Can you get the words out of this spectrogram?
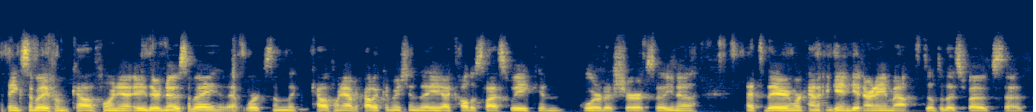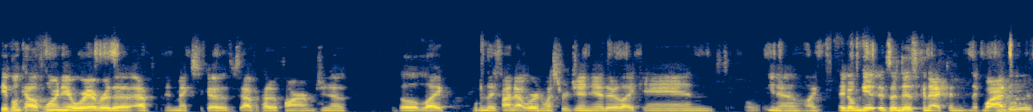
I think somebody from California either knows somebody that works on the California Avocado Commission. They uh, called us last week and ordered a shirt, so you know that's there, and we're kind of again getting our name out still to those folks. Uh, people in California or wherever the in Mexico, there's avocado farms, you know, they'll like when they find out we're in West Virginia, they're like, and you know, like they don't get it's a disconnect. And like, why do you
